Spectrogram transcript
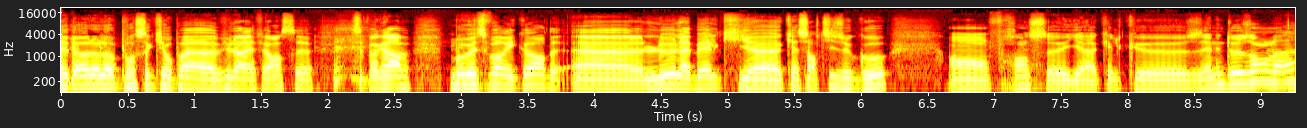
ouais, non, non, non, pour ceux qui n'ont pas vu la référence, euh, c'est pas grave. Mauvaise foi Record, euh, le label qui, euh, qui a sorti The Go en France euh, il y a quelques années, deux ans là.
